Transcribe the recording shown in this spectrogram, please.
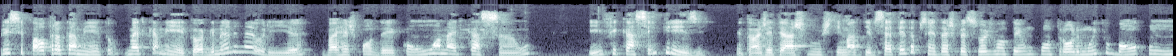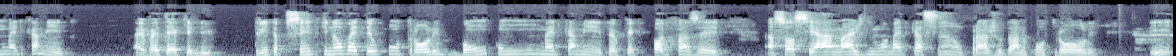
Principal tratamento, medicamento. A grande maioria vai responder com uma medicação e ficar sem crise. Então a gente acha um estimativo, 70% das pessoas vão ter um controle muito bom com um medicamento. Aí vai ter aquele 30% que não vai ter o controle bom com um medicamento. É o que, é que pode fazer? Associar mais de uma medicação para ajudar no controle. E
